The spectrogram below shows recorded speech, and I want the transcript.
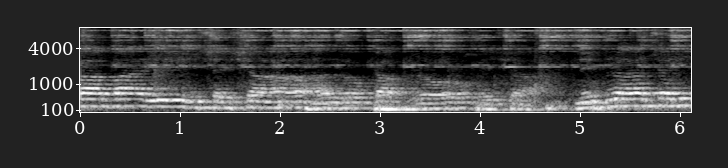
Baba Isha Shah Loka Pro Isha Nidra Chari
